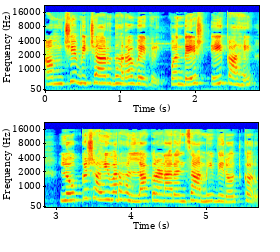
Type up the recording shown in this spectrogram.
आमची विचारधारा वेगळी पण देश एक आहे. लोकशाहीवर हल्ला करणाऱ्यांचा आम्ही विरोध करू.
